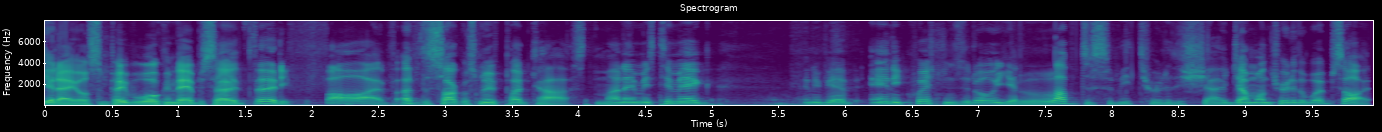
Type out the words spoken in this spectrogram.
G'day, awesome people. Welcome to episode 35 of the Cycle Smooth podcast. My name is Tim Egge, and if you have any questions at all, you'd love to submit through to the show, jump on through to the website,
